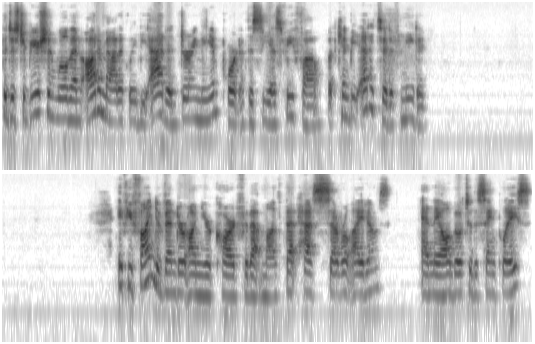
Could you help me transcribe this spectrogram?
The distribution will then automatically be added during the import of the CSV file, but can be edited if needed. If you find a vendor on your card for that month that has several items and they all go to the same place,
